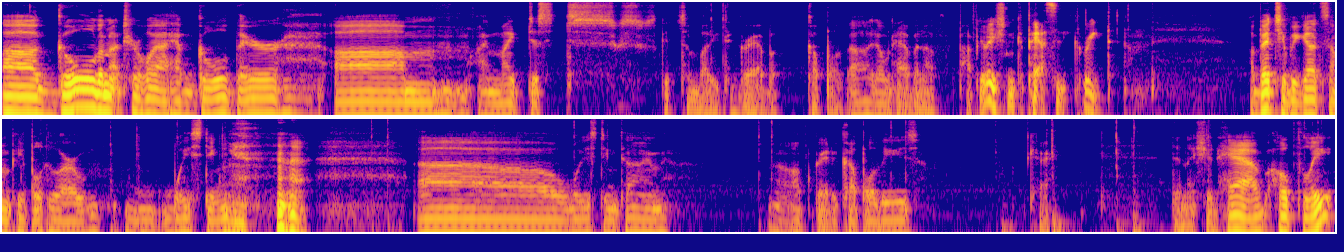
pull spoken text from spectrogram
Uh, gold. I'm not sure why I have gold there. Um, I might just get somebody to grab a couple. Uh, I don't have enough population capacity. Great. I bet you we got some people who are wasting uh, wasting time. I'll upgrade a couple of these. Okay. Then I should have, hopefully,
